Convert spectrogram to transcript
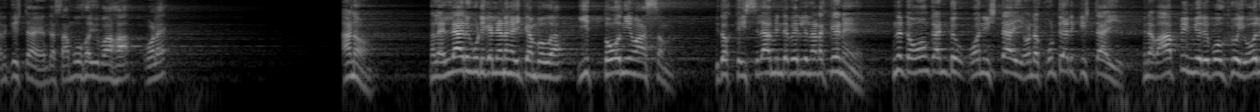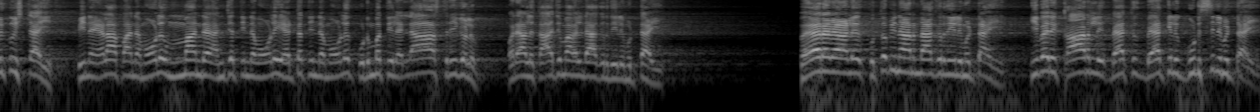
എനിക്ക് ഇഷ്ടായോ എന്താ സമൂഹ വിവാഹ ഓളെ ആണോ? നിങ്ങൾ എല്ലാവരും കൂടി കല്യാണം കഴിക്കാൻ പോവുക? ഈ തോന്നിവാസം ഇതൊക്കെ ഇസ്ലാമിന്റെ പേരിൽ നടക്കണേ. എന്നിട്ട് ഓൻ കണ്ടു ഓൻ ഇഷ്ടായി. ഓന്റെ കൂട്ടുകാർക്ക് ഇഷ്ടായി. പിന്നെ വാപ്പിയും ഒരു പോക്ക് പോയി. ഓലിക്കും ഇഷ്ടായി. പിന്നെ ഏളാപ്പാന്റെ മോൾ ഉമ്മാന്റെ അഞ്ചത്തിന്റെ മോൾ ഏട്ടത്തിന്റെ മോൾ കുടുംബത്തിലെ എല്ലാ സ്ത്രീകളും ഒരാൾ താജ്മഹലിന്റെ ആകൃതിയിൽ മിട്ടായി വേറൊരാൾ കുത്തബിനാറിന്റെ ആകൃതിയിൽ മിട്ടായി ഇവർ കാറിൽ ബാക്ക് ബാക്കിൽ ഗുഡ്സിൽ മിട്ടായി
